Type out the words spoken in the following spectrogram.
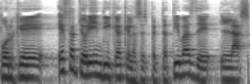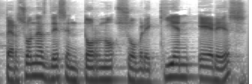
Porque esta teoría indica que las expectativas de las personas de ese entorno sobre quién eres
